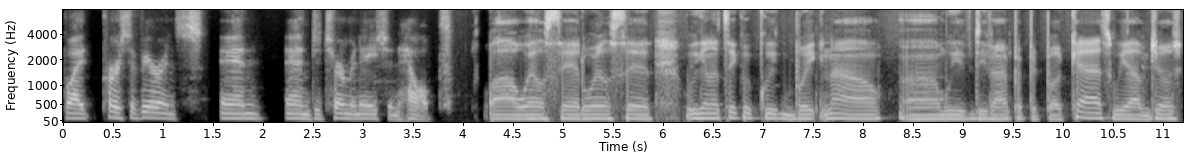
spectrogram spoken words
but perseverance and and determination helped. Wow, well said, well said. We're gonna take a quick break now um, with Divine Purpose Podcast. We have Josh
